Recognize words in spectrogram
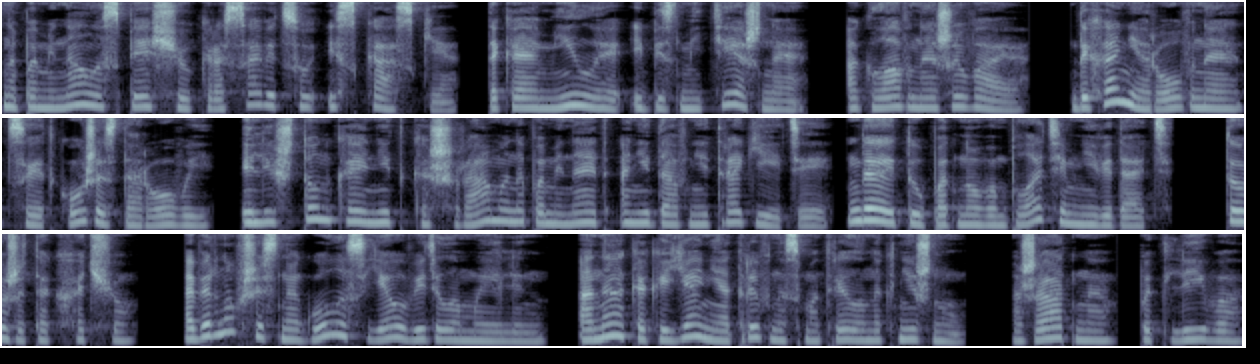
напоминала спящую красавицу из сказки, такая милая и безмятежная, а главное живая. Дыхание ровное, цвет кожи здоровый, и лишь тонкая нитка шрама напоминает о недавней трагедии, да и ту под новым платьем не видать. Тоже так хочу. Обернувшись на голос, я увидела Мейлин. Она, как и я, неотрывно смотрела на княжну. Жадно, пытливо,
